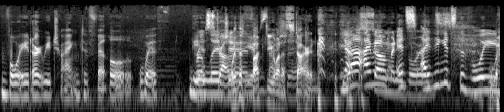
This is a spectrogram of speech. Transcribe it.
void are we trying to fill with the Religion. Where the fuck do you want to start? Yeah, I mean, so mean, many it's. I think it's the void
